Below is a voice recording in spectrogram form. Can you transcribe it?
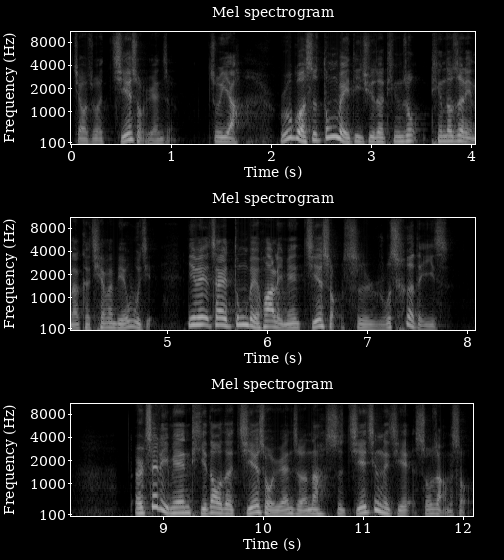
叫做解手原则。注意啊，如果是东北地区的听众听到这里呢，可千万别误解，因为在东北话里面，解手是如厕的意思，而这里面提到的解手原则呢，是洁净的洁，手掌的手，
